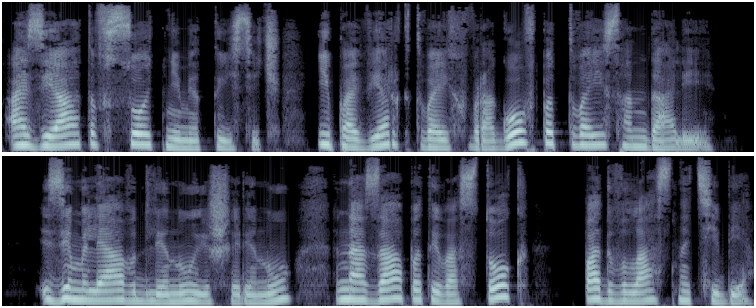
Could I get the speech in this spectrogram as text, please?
азиатов сотнями тысяч и поверг твоих врагов под твои сандалии. Земля в длину и ширину, на запад и восток подвластна тебе.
